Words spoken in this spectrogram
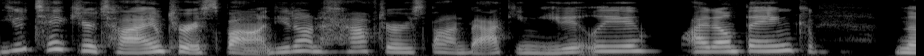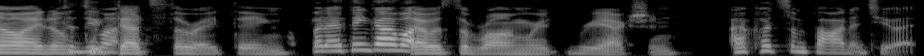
you take your time to respond. You don't have to respond back immediately. I don't think, no, I don't think want- that's the right thing. but I think I That was the wrong re- reaction. I put some thought into it.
